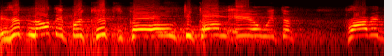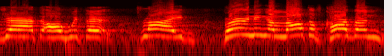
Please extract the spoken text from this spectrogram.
Is it not hypocritical to come here with a private jet or with a flight burning a lot of carbon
